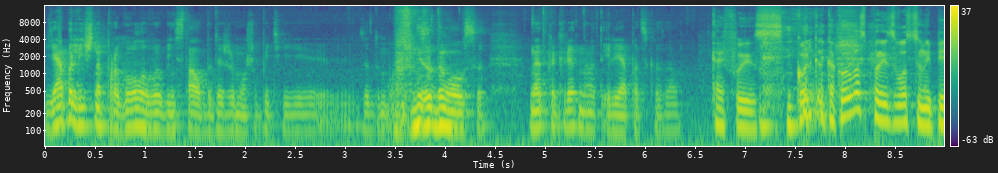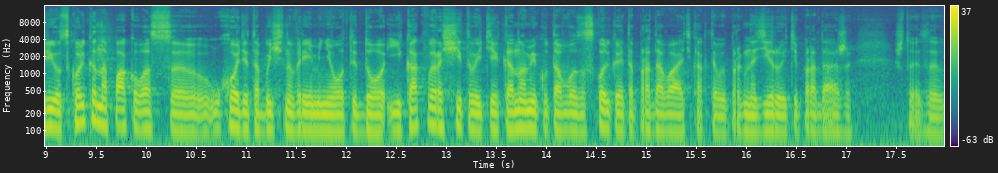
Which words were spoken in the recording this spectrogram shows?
я бы лично про голову бы не стал бы даже, может быть, и задумал, не задумывался. Но это конкретно вот Илья подсказал. Кайфы. Сколько, какой у вас производственный период? Сколько на пак у вас э, уходит обычно времени от и до? И как вы рассчитываете экономику того, за сколько это продавать? Как-то вы прогнозируете продажи? Что это,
